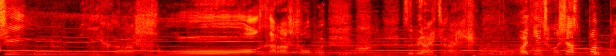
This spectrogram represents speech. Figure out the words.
чини. Хорошо, хорошо бы. Забирайте нафиг. Водичку сейчас попи...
